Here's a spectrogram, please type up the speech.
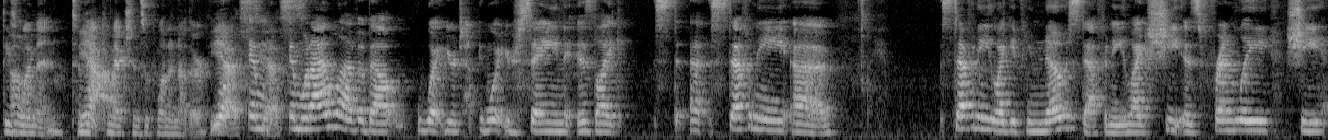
these women to Oh, yeah. make connections with one another. Yes, and, yes. and what I love about what you're t- what you're saying is like St- uh, Stephanie. Uh, Stephanie, like if you know Stephanie, like she is friendly. She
